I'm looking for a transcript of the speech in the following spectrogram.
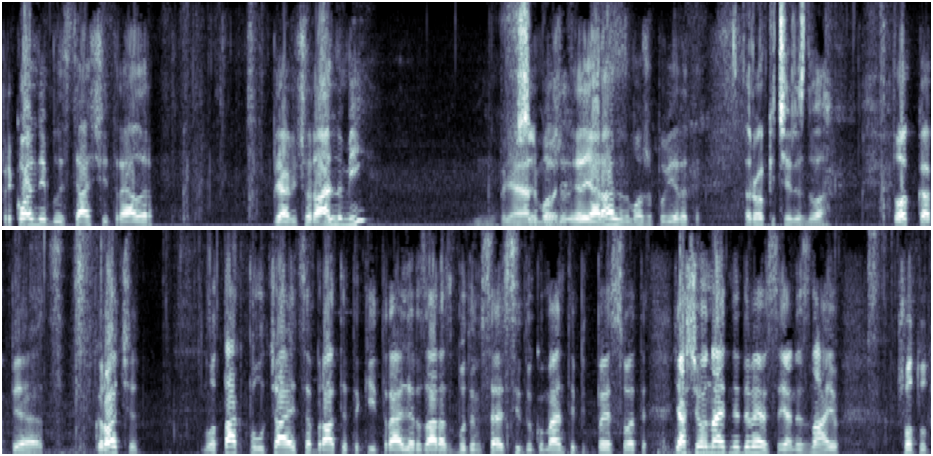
Прикольний блистящий трейлер. Бля, він що реально мій? Бля, я, не можу, я, я реально не можу повірити. Роки через два. То капець. Коротше, ну так виходить брати такий трейлер. Зараз будемо все, всі документи підписувати. Я ще його навіть не дивився, я не знаю. Що тут?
